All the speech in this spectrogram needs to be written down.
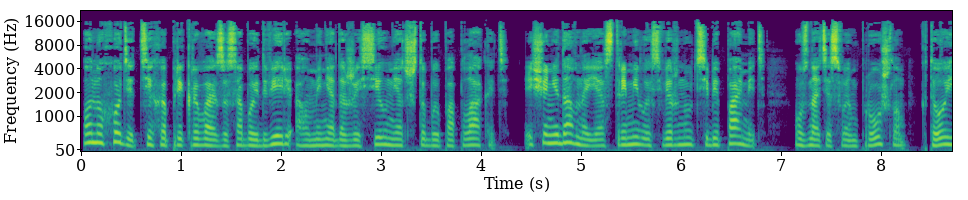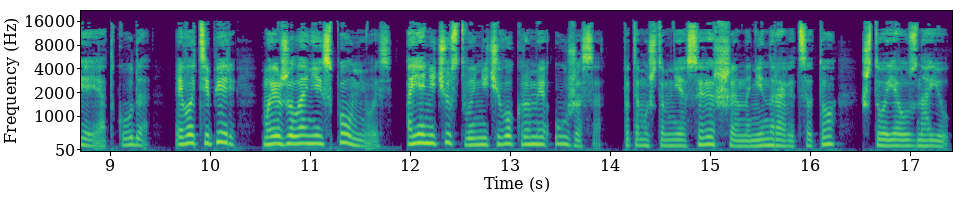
Он уходит, тихо прикрывая за собой дверь, а у меня даже сил нет, чтобы поплакать. Еще недавно я стремилась вернуть себе память, узнать о своем прошлом, кто я и откуда. И вот теперь мое желание исполнилось, а я не чувствую ничего, кроме ужаса, потому что мне совершенно не нравится то, что я узнаю.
